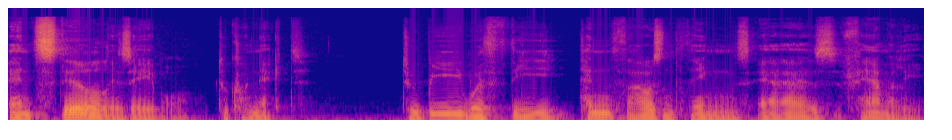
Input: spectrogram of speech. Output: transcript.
and still is able to connect, to be with the 10,000 things as family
